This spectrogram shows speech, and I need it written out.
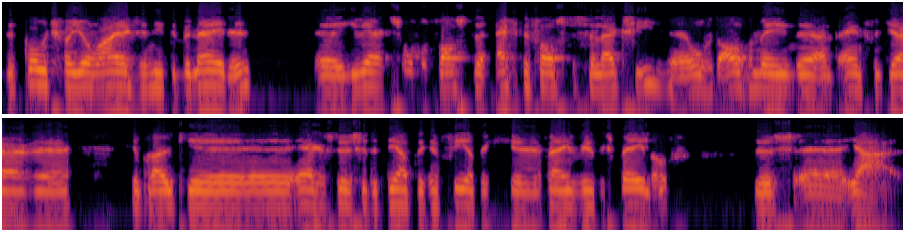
de coach van Jong Ajax is niet te benijden. Je werkt zonder vaste, echte vaste selectie. Over het algemeen aan het eind van het jaar gebruik je ergens tussen de 30 en 40, eh 45 spelers. Dus ja,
